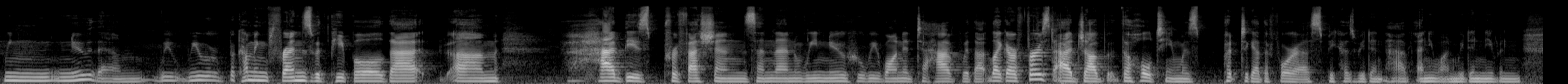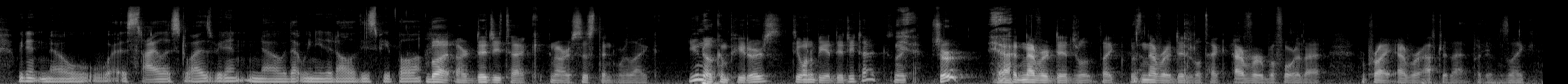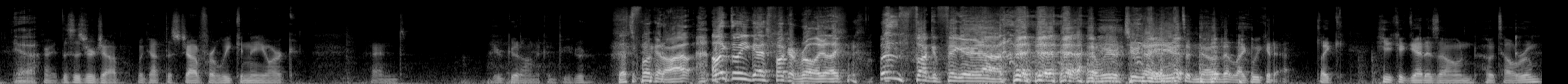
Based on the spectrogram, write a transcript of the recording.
we knew them. We we were becoming friends with people that um, had these professions, and then we knew who we wanted to have with that. Like our first ad job, the whole team was put together for us because we didn't have anyone. We didn't even we didn't know what a stylist was. We didn't know that we needed all of these people. But our digitech and our assistant were like, you know computers. Do you want to be a digitech? It's Like, sure. Yeah. Had never digital like was never a digital tech ever before that, or probably ever after that. But it was like, yeah all right, this is your job. We got this job for a week in New York, and you're good on a computer. that's fucking I, I like the way you guys fucking roll you're like let's fucking figure it out and we were too naive to know that like we could like he could get his own hotel room.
